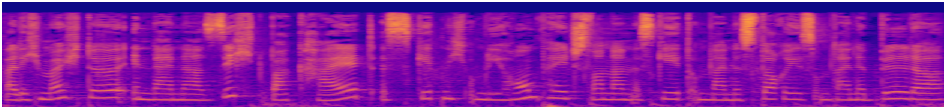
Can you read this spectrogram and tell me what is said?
weil ich möchte in deiner Sichtbarkeit, es geht nicht um die Homepage, sondern es geht um deine Stories, um deine Bilder,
